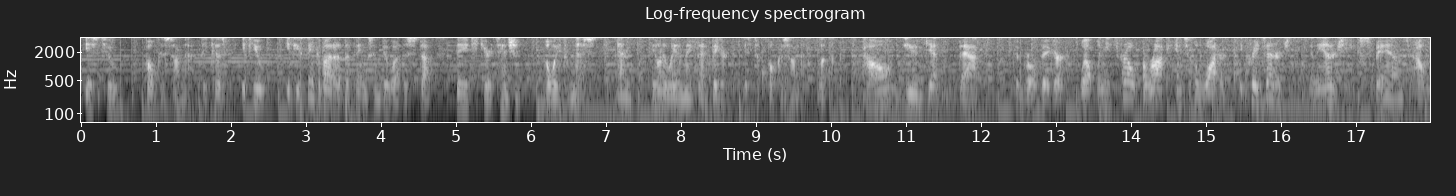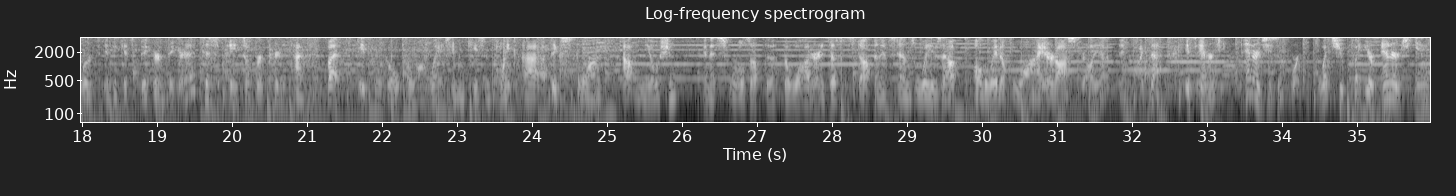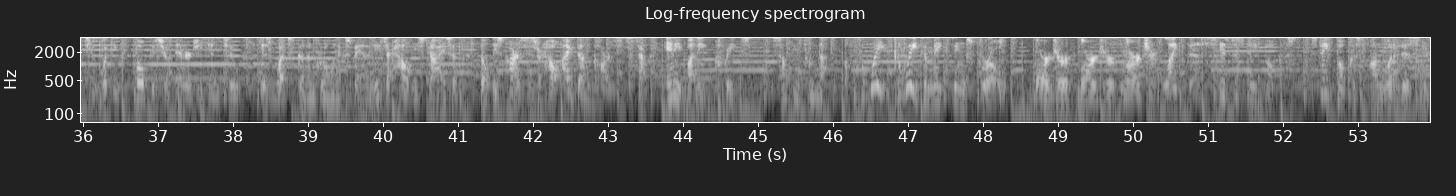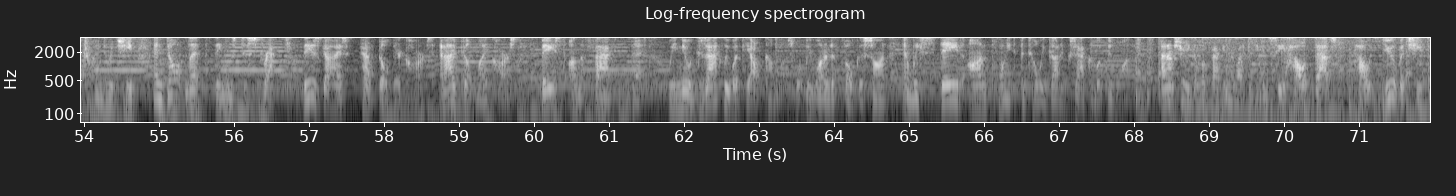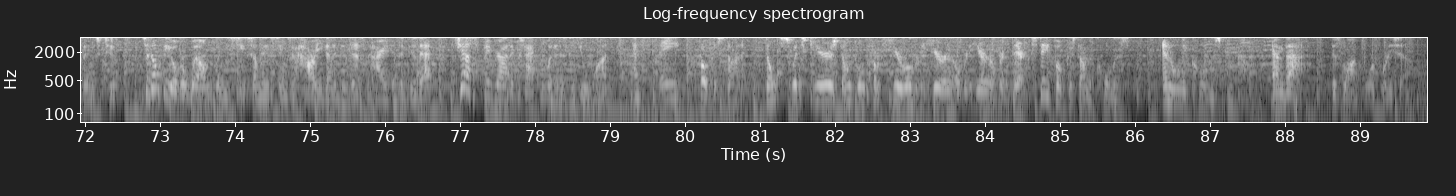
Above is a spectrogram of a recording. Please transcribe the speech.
is to focus on that because if you if you think about other things and do other stuff then you take your attention away from this and the only way to make that bigger is to focus on that look how do you get that to grow bigger well when you throw a rock into the water it creates energy and the energy expands outwards and it gets bigger and bigger and it dissipates over a period of time but it can go a long way same in case in point uh, a big storm out in the ocean and it swirls up the, the water and it does its stuff and it sends waves out all the way to Hawaii or to Australia, things like that. It's energy. Energy is important. What you put your energy into, what you focus your energy into, is what's going to grow and expand. And these are how these guys have built these cars. These are how I've done cars. This is how anybody creates something from nothing. To wait, the way to make things grow larger, larger, larger like this is to stay focused. Stay focused on what it is you're trying to achieve and don't let things distract you. These guys have built their cars and I've built my cars based on the fact that we knew exactly what the outcome was, what we wanted to focus on, and we stayed on point until we got exactly what we wanted. And I'm sure you can look back in your life and you can see how that's how you've achieved things too. So don't be overwhelmed when you see some of these things and how are you going to do this and how are you going to do that. Just figure out exactly what it is that you want and stay focused on it. Don't switch gears. Don't go from here over to here and over to here and over to there. Stay focused on the coolness and only coolness can come. And that is Vlog 447.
